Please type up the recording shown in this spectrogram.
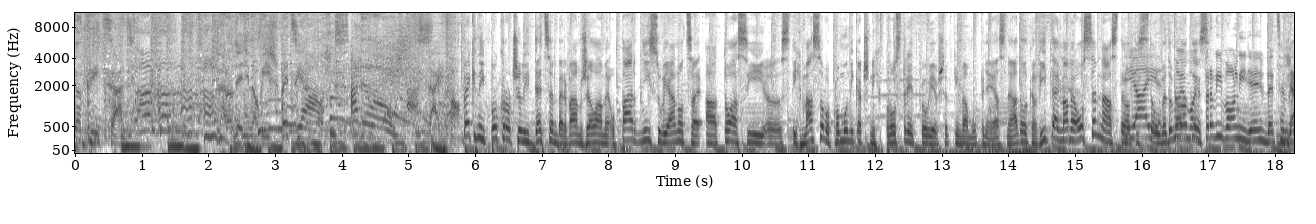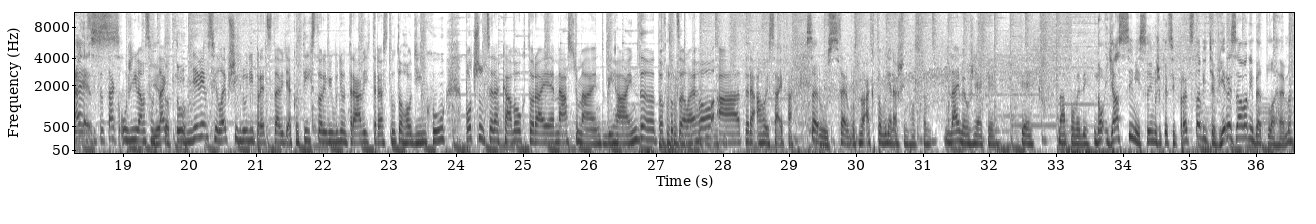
Rádio 30. Narodeninový špeciál s Adelou a Saifom. Pekný pokročilý december vám želáme. O pár dní sú Vianoce a to asi e, z tých masovo komunikačných prostriedkov je všetkým vám úplne jasné. Adelka, vítaj, máme 18. Ty Ja, si to je, to uvedomila je môj dnes? prvý voľný deň v decembri. Ja Yes! si to tak užívam. Som Je tak, to tu. neviem si lepších ľudí predstaviť ako tých, s ktorými budem tráviť teraz túto hodinku. Počnúť teda kavou, ktorá je mastermind behind eh, tohto celého a teda ahoj Saifa. Servus. Servus, no a kto bude našim hostom? Dajme už nejaké tie nápovedy. No ja si myslím, že keď si predstavíte vyrezávaný Betlehem,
